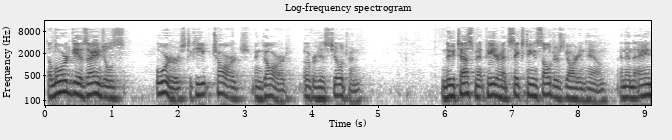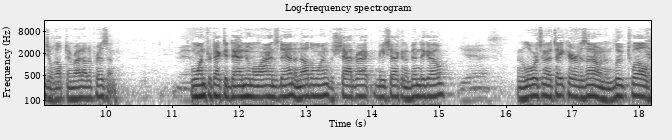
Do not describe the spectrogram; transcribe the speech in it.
The Lord gives angels orders to keep charge and guard over his children. New Testament, Peter had 16 soldiers guarding him, and then the angel helped him right out of prison. One protected Daniel in the lion's den, another one was Shadrach, Meshach, and Abednego. Yes. And the Lord's going to take care of his own. In Luke 12,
